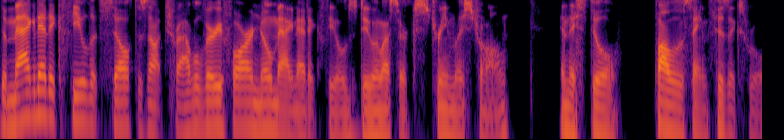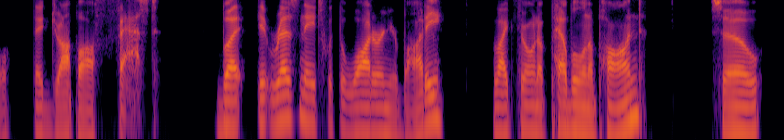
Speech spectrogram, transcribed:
the magnetic field itself does not travel very far. No magnetic fields do unless they're extremely strong and they still follow the same physics rule. They drop off fast. But it resonates with the water in your body like throwing a pebble in a pond. So,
